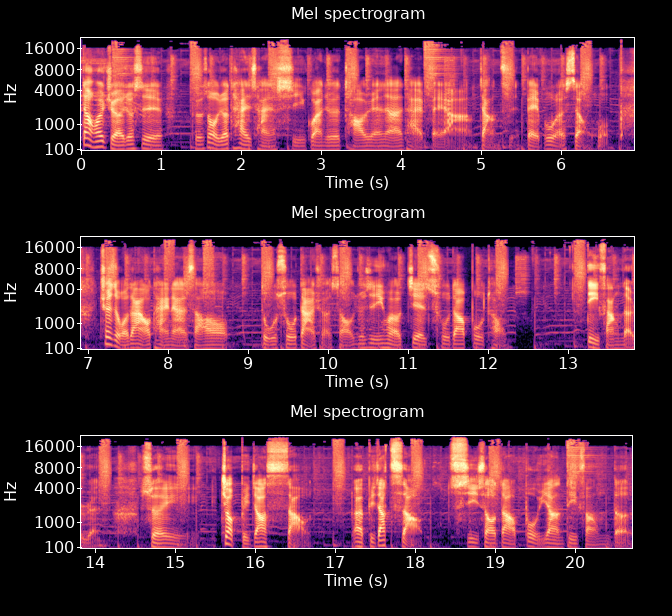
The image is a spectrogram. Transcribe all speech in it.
但我会觉得就是，比如说，我觉得太常习惯就是桃园啊、台北啊这样子北部的生活。确实，我在台南的时候。读书大学的时候，就是因为有接触到不同地方的人，所以就比较少，呃，比较早吸收到不一样地方的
